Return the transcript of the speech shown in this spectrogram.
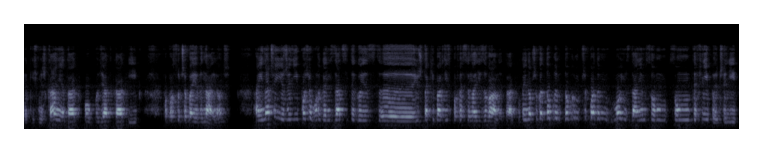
jakieś mieszkanie, tak, po, po dziadkach i po prostu trzeba je wynająć. A inaczej, jeżeli poziom organizacji tego jest e, już taki bardziej sprofesjonalizowany, tak. Tutaj na przykład dobrym, dobrym przykładem moim zdaniem są, są te flipy, czyli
